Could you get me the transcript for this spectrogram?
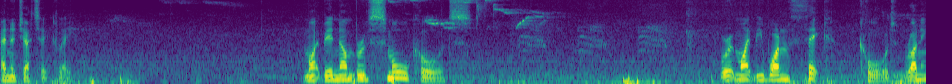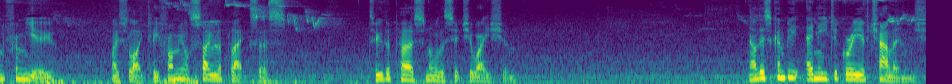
energetically. Might be a number of small cords or it might be one thick cord running from you, most likely from your solar plexus, to the person or the situation. Now this can be any degree of challenge.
